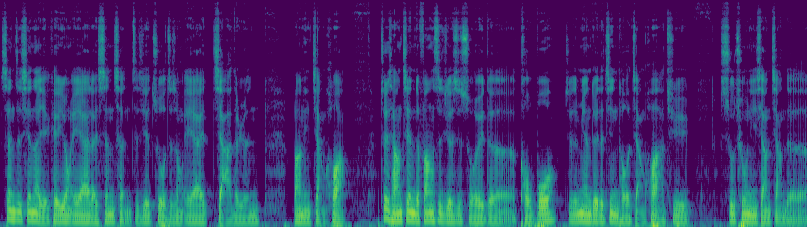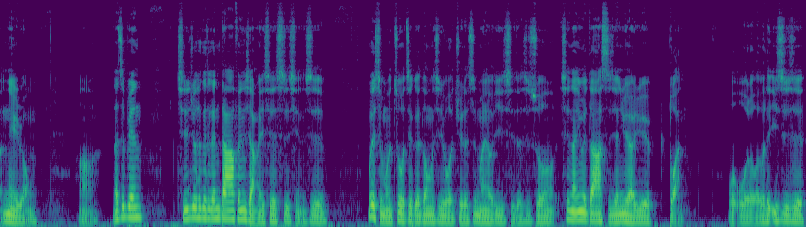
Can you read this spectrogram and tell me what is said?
甚至现在也可以用 AI 来生成，直接做这种 AI 假的人。帮你讲话，最常见的方式就是所谓的口播，就是面对着镜头讲话，去输出你想讲的内容啊。那这边其实就是跟大家分享一些事情，是为什么做这个东西，我觉得是蛮有意思的。是说现在因为大家时间越来越短，我我我的意思是，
